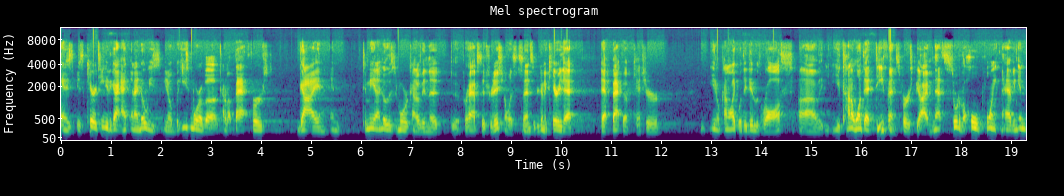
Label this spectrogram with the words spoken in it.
and is, is Caratini the guy? And I know he's you know but he's more of a kind of a bat first guy. And and to me and I know this is more kind of in the perhaps the traditionalist sense if you're going to carry that that backup catcher you know kind of like what they did with Ross uh, you kind of want that defense first guy. I mean that's sort of the whole point in having and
